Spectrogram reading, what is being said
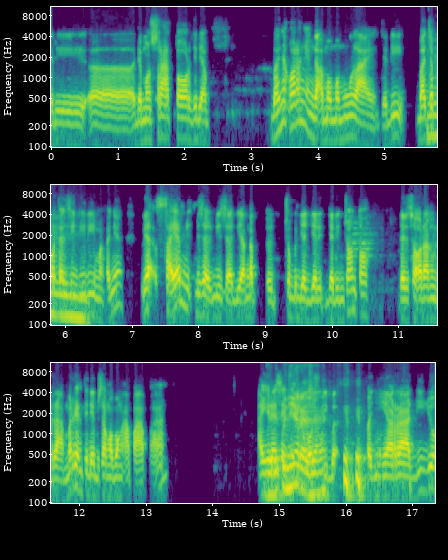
jadi uh, demonstrator, jadi banyak orang yang nggak mau memulai. Jadi baca hmm. potensi diri makanya ya saya bisa bisa dianggap uh, coba jadi jadiin contoh dari seorang drummer yang tidak bisa ngomong apa-apa akhirnya jadi saya penyiar jadi host di penyiar radio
